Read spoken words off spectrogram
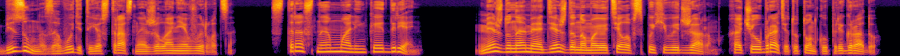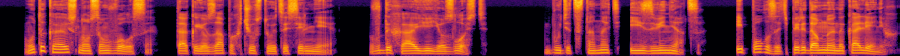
Безумно заводит ее страстное желание вырваться. Страстная маленькая дрянь. Между нами одежда, но мое тело вспыхивает жаром. Хочу убрать эту тонкую преграду. Утыкаюсь носом в волосы. Так ее запах чувствуется сильнее. Вдыхаю ее злость. Будет стонать и извиняться. И ползать передо мной на коленях.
